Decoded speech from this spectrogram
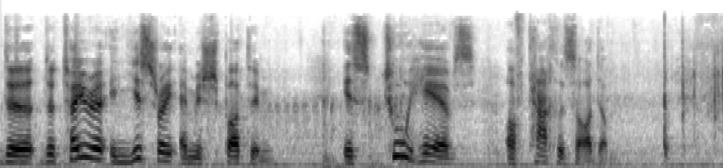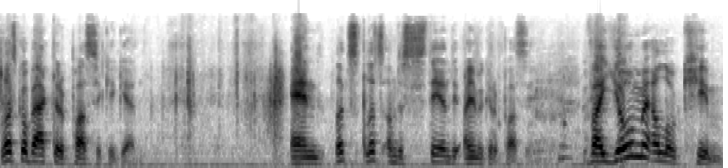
the, the Torah in Yisrael and Mishpatim is two halves of Tachlis Adam. Let's go back to the pasuk again, and let's let's understand the Ayimik of the pasuk. Vayome Elokim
